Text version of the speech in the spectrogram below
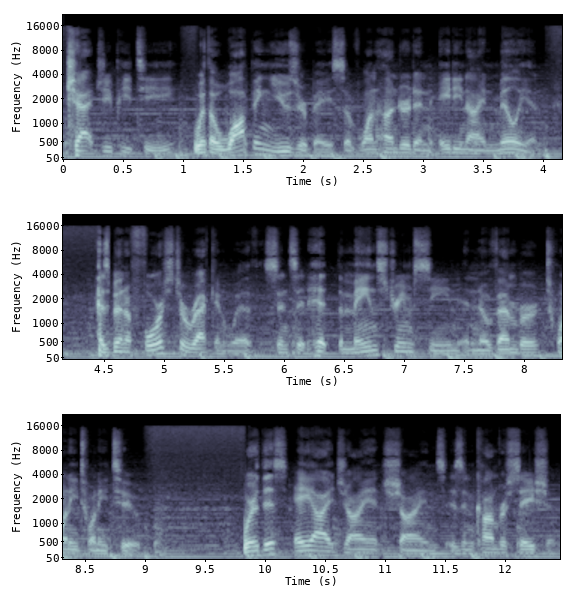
ChatGPT, with a whopping user base of 189 million, has been a force to reckon with since it hit the mainstream scene in November 2022. Where this AI giant shines is in conversation.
